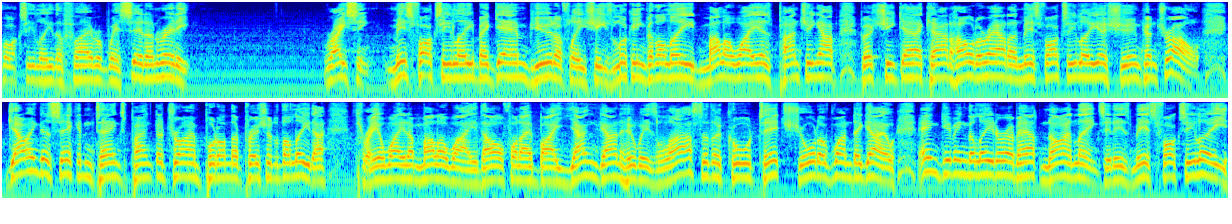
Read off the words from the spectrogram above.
Foxy Lee, the favourite. We're set and ready. Racing. Miss Foxy Lee began beautifully. She's looking for the lead. Mulloway is punching up, but she can't hold her out, and Miss Foxy Lee assumed control. Going to second, Tanks Punk to try and put on the pressure to the leader. Three away to Mulloway. They'll followed by Young Gun, who is last of the quartet, short of one to go, and giving the leader about nine lengths. It is Miss Foxy Lee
